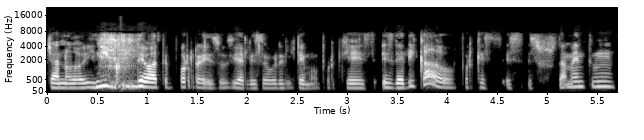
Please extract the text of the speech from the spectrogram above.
ya no doy ningún debate por redes sociales sobre el tema porque es, es delicado, porque es, es, justamente un,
